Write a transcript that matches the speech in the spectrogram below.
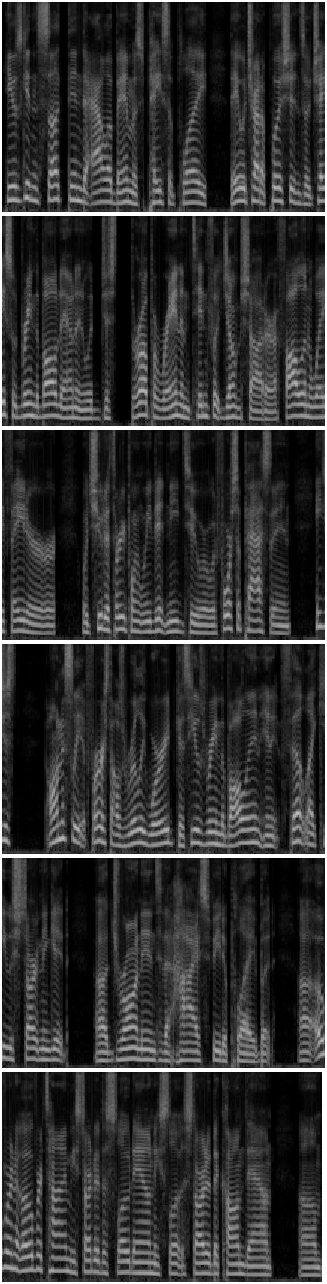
He was getting sucked into Alabama's pace of play. They would try to push it, and so Chase would bring the ball down and would just throw up a random 10 foot jump shot or a falling away fader or would shoot a three point when he didn't need to or would force a pass in he just honestly at first I was really worried because he was bringing the ball in and it felt like he was starting to get uh, drawn into that high speed of play. But uh, over and over time, he started to slow down. He slow, started to calm down. Um,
